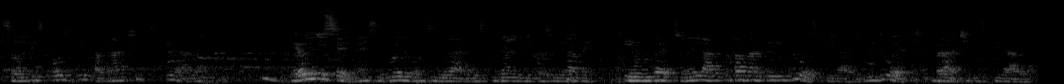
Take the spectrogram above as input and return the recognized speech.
sono disposti a bracci di spirale. E ogni seme, se voi lo considerate, le spirali le considerate in un verso o nell'altro, fa parte di due spirali, di due bracci di spirale.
